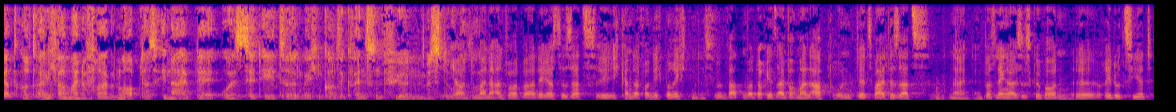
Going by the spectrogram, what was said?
Ganz kurz, eigentlich war meine Frage nur, ob das innerhalb der OSZE zu irgendwelchen Konsequenzen führen müsste. Ja, und meine Antwort war der erste Satz, ich kann davon nicht berichten. Das warten wir doch jetzt einfach mal ab. Und der zweite Satz, nein, etwas länger ist es geworden, äh, reduziert,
